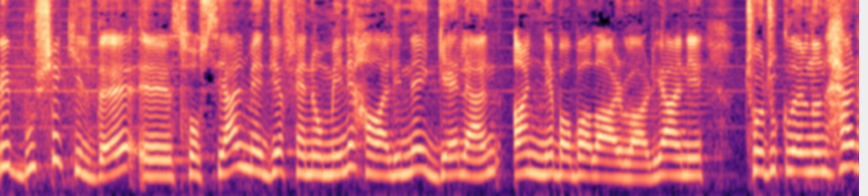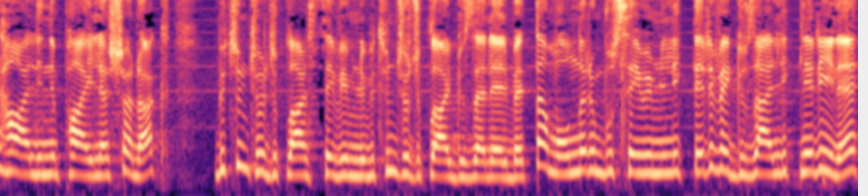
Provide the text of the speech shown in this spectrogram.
Ve bu şekilde e, sosyal medya fenomeni haline gelen anne babalar var. Yani çocuklarının her halini paylaşarak bütün çocuklar sevimli, bütün çocuklar güzel elbette ama onların bu sevimlilikleri ve güzellikleriyle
